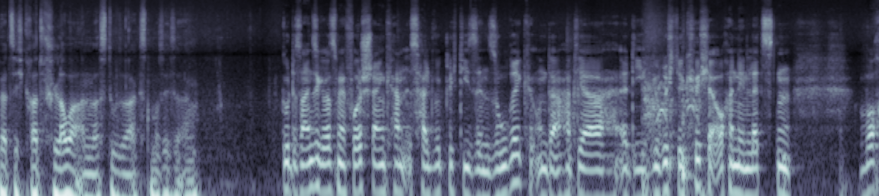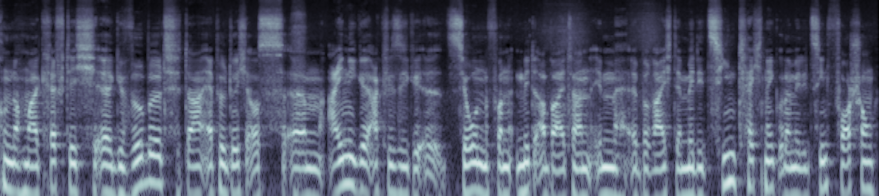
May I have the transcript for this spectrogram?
hört sich gerade schlauer an, was du sagst, muss ich sagen. Gut, das Einzige, was ich mir vorstellen kann, ist halt wirklich die Sensorik. Und da hat ja äh, die Gerüchteküche auch in den letzten Wochen nochmal kräftig äh, gewirbelt, da Apple durchaus ähm, einige Akquisitionen von Mitarbeitern im äh, Bereich der Medizintechnik oder Medizinforschung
